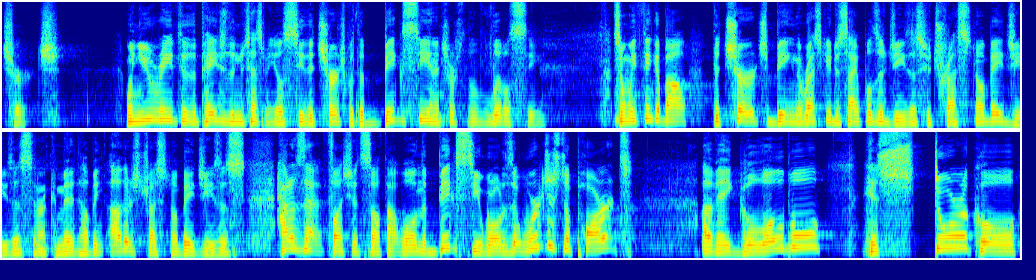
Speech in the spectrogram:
church. When you read through the pages of the New Testament, you'll see the church with a big C and a church with a little c. So when we think about the church being the rescued disciples of Jesus who trust and obey Jesus and are committed to helping others trust and obey Jesus, how does that flesh itself out? Well, in the big C world is that we're just a part of a global, historical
